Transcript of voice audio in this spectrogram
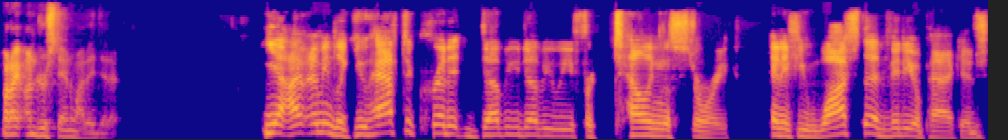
but I understand why they did it. Yeah, I, I, mean, like you have to credit WWE for telling the story. And if you watch that video package,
